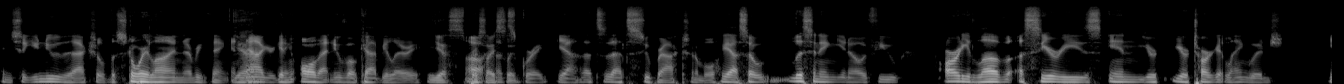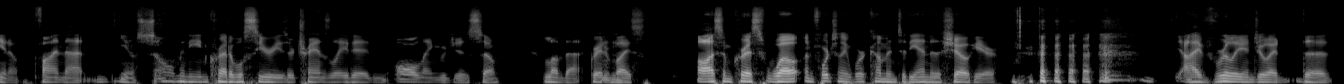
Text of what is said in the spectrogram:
And so you knew the actual the storyline and everything, and Yeah. now you're getting all that new vocabulary. Yes, Oh, precisely. that's great. Yeah, that's that's super actionable. Yeah, so listening, you know, if you already love a series in your your target language, you know, find that you know so many incredible series are translated in all languages. So love that. Great Mhm. advice. Awesome, Chris. Well, unfortunately, we're coming to the end of the show here. I've really enjoyed the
